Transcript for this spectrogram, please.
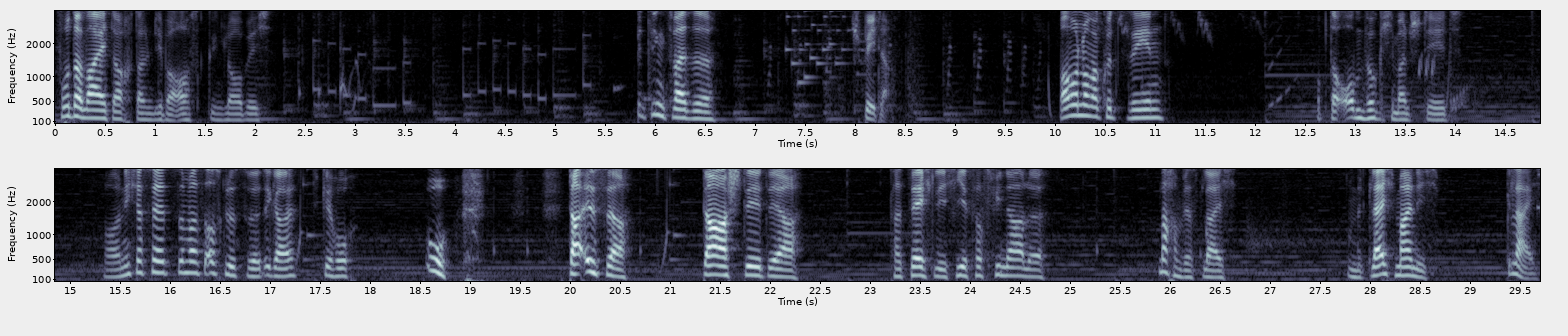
Futter mache ich doch dann lieber ausgehen, glaube ich. Beziehungsweise Später. Wollen wir noch mal kurz sehen, ob da oben wirklich jemand steht. Oh, nicht, dass jetzt irgendwas ausgelöst wird. Egal, ich gehe hoch. Oh, da ist er. Da steht er. Tatsächlich, hier ist das Finale. Machen wir es gleich. Und mit gleich meine ich gleich.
